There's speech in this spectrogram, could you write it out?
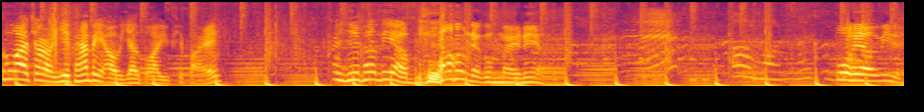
ခုကကြတော့ရေဖမ်းပင်အောက်ရောက်သွားပြီဖြစ်ပါတယ်အဲရေဖမ်းပြီးကဘလောင်းတယ်ကိုမှန်နေရ Oh my ပေါ်ရောက်ပြီတယ်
